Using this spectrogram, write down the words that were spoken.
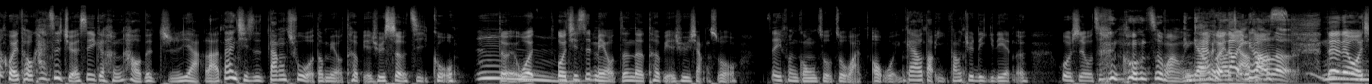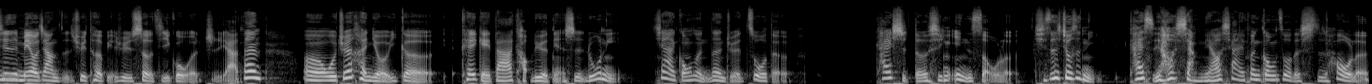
在回头看是觉得是一个很好的职涯啦，但其实当初我都没有特别去设计过。嗯，对我我其实没有真的特别去想说这一份工作做完哦，我应该要到乙方去历练了，或者是我这份工作完 我应该回到乙方了。对，对对，我其实没有这样子去特别去设计过我的职涯，但嗯、呃，我觉得很有一个可以给大家考虑的点是，如果你现在工作你真的觉得做的。开始得心应手了，其实就是你开始要想你要下一份工作的时候了。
